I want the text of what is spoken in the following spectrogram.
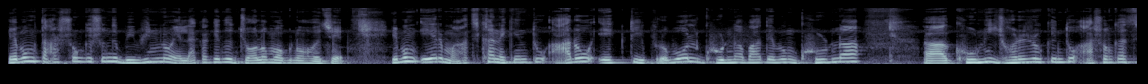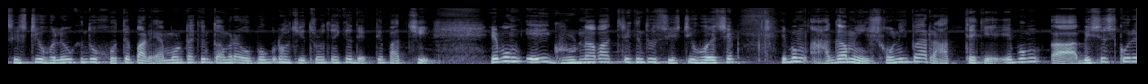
এবং তার সঙ্গে সঙ্গে বিভিন্ন এলাকা কিন্তু জলমগ্ন হয়েছে। এবং এর মাঝখানে কিন্তু আরও একটি প্রবল ঘূর্ণাবাত এবং ঘূর্ণা ঘূর্ণিঝড়েরও কিন্তু আশঙ্কা সৃষ্টি হলেও কিন্তু হতে পারে, এমনটা কিন্তু আমরা উপগ্রহ চিত্র থেকে দেখতে পাচ্ছি। এবং এই ঘূর্ণাবাতটি কিন্তু সৃষ্টি হয়েছে এবং আগামী শনিবার রাত থেকে এবং বিশেষ করে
